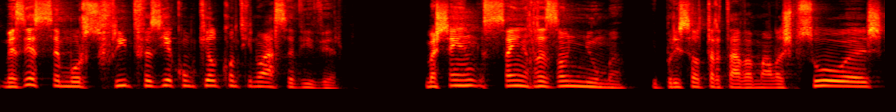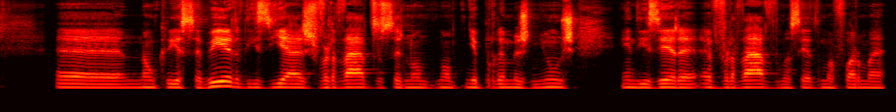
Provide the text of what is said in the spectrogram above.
mas esse amor sofrido fazia com que ele continuasse a viver. Mas sem, sem razão nenhuma. E por isso ele tratava mal as pessoas, uh, não queria saber, dizia as verdades, ou seja, não, não tinha problemas nenhums em dizer a, a verdade de uma, de uma forma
